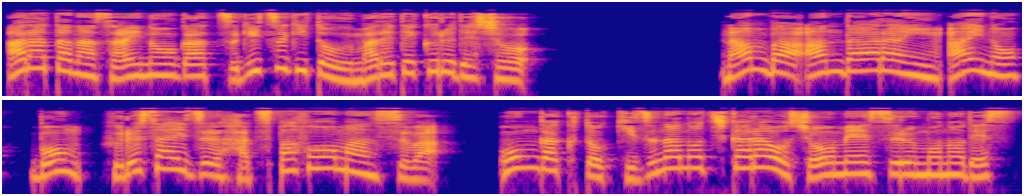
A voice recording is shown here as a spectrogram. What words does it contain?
新たな才能が次々と生まれてくるでしょう。ナンバーアンダーライン I のボンフルサイズ初パフォーマンスは、音楽と絆の力を証明するものです。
